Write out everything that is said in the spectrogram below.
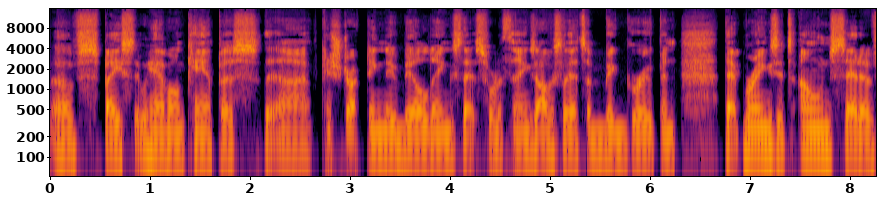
of space that we have on campus, uh, constructing new buildings, that sort of things. Obviously, that's a big group, and that brings its own set of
